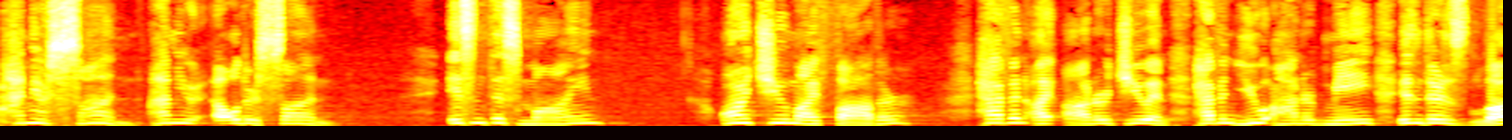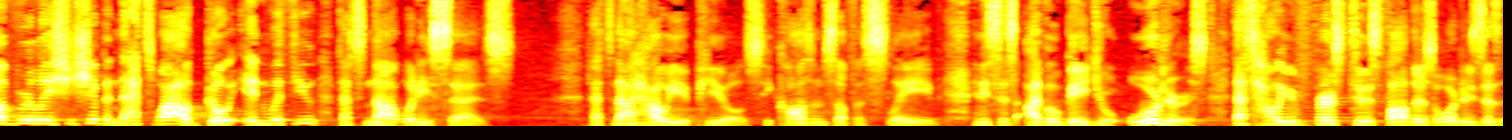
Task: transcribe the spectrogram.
I'm your son, I'm your elder son. Isn't this mine? Aren't you my father? Haven't I honored you and haven't you honored me? Isn't there this love relationship and that's why I'll go in with you? That's not what he says. That's not how he appeals. He calls himself a slave. And he says, I've obeyed your orders. That's how he refers to his father's orders. He says,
